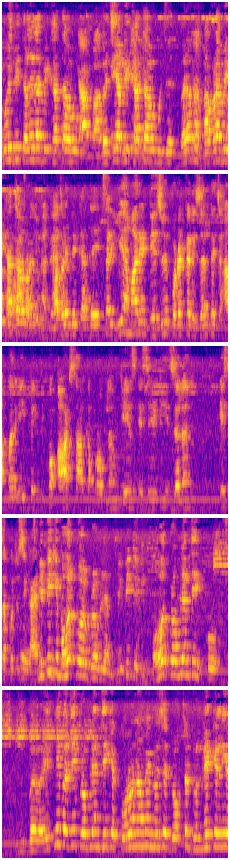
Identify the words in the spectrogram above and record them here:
कोई भी तलेला भी खाता हो है। भजिया भी खाता हो बराबर फाफड़ा भी खाता हो फाफड़ा भी खाते हैं। फाफड़े भी खाते सर ये हमारे डेजो प्रोडक्ट का रिज़ल्ट है जहाँ पर एक व्यक्ति को आठ साल का प्रॉब्लम गैस एसिडिटी जलन ये सबको जो शिकायत बीपी की बहुत प्रॉब्लम बीपी की भी। बहुत प्रॉब्लम थी इतनी बड़ी प्रॉब्लम थी कि कोरोना में मुझे डॉक्टर ढूँढने के लिए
